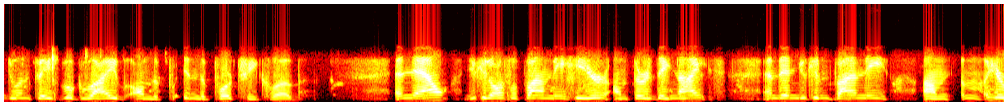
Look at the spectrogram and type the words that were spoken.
doing Facebook Live on the in the Poetry Club. And now you can also find me here on Thursday nights, and then you can find me um um, hear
